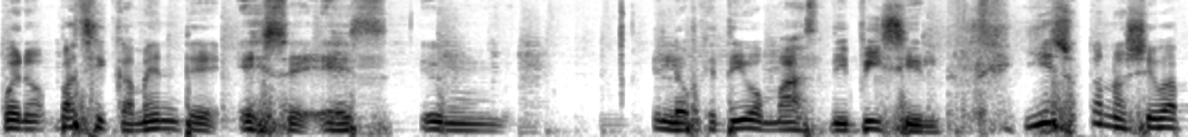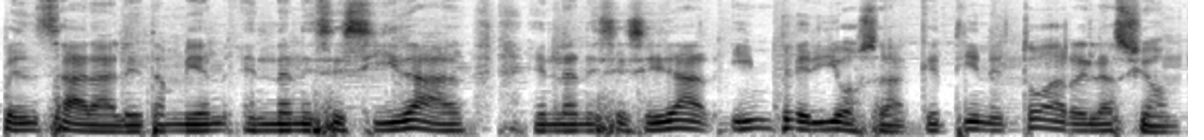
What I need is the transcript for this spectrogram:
Bueno, básicamente ese es un el objetivo más difícil. Y eso nos lleva a pensar, Ale, también en la necesidad, en la necesidad imperiosa que tiene toda relación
